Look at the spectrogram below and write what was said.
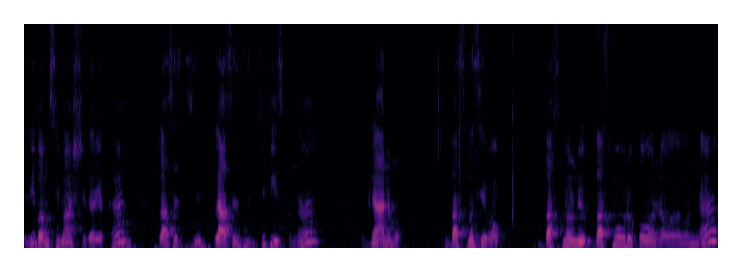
ఇది వంశీ మాస్టర్ గారి యొక్క క్లాసెస్ క్లాసెస్ నుంచి తీసుకున్న జ్ఞానము. భస్మ శివం భస్మ భస్మ రూపంలో ఉన్న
